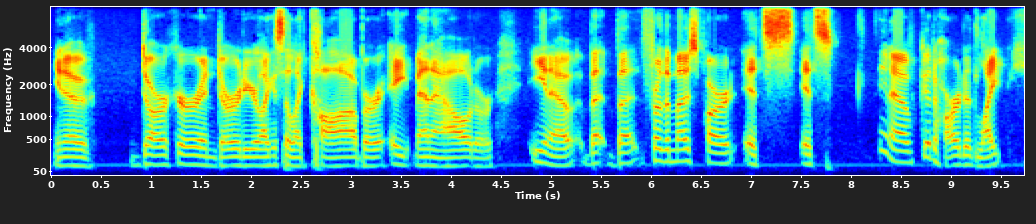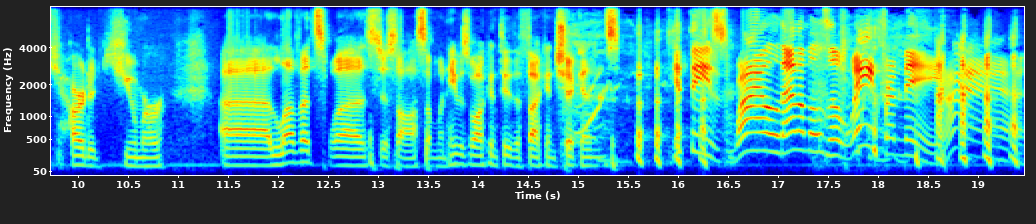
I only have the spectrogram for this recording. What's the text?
you know, darker and dirtier, like I said, like Cobb or Eight Men Out, or you know, but but for the most part, it's it's you know, good hearted, light hearted humor. Uh, Lovitz was just awesome when he was walking through the fucking chickens. Get these wild animals away from me! Ah.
